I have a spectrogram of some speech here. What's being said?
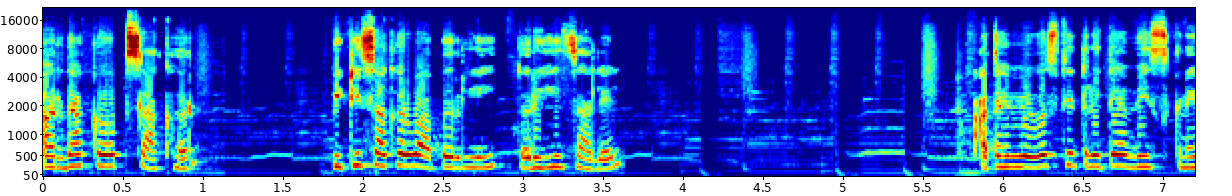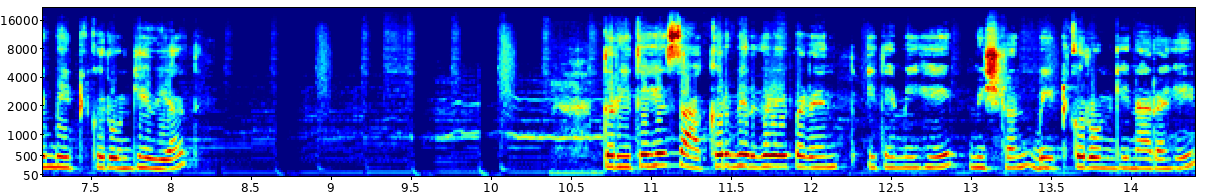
अर्धा कप साखर. पिठी साखर वापरली तरीही चालेल. आता हे व्यवस्थितरित्या विस्कने बीट करून घेऊयात. तर इथे हे साखर विरघळेपर्यंत इथे मी हे मिश्रण बीट करून घेणार आहे.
